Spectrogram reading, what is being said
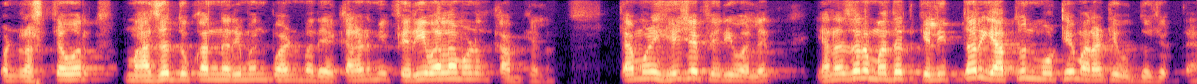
पण रस्त्यावर माझं दुकान नरिमन पॉईंटमध्ये आहे. कारण मी फेरीवाला म्हणून काम केलं. त्यामुळे हे जे फेरीवाले आहेत यांना जर मदत केली तर यातून मोठे मराठी उद्योजक तयार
